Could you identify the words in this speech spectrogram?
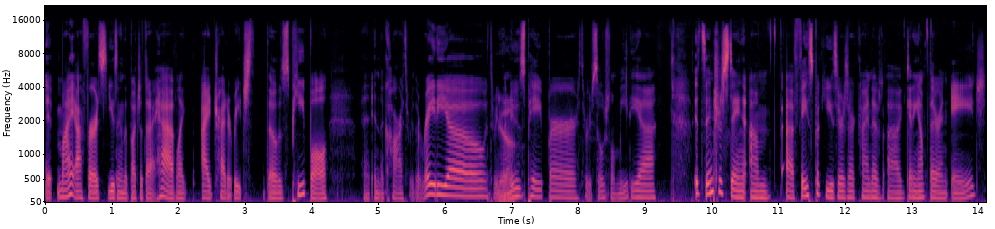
it, my efforts using the budget that I have, like I try to reach those people in the car through the radio, through yeah. the newspaper, through social media. It's interesting. Um, uh, Facebook users are kind of uh, getting up there in age,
